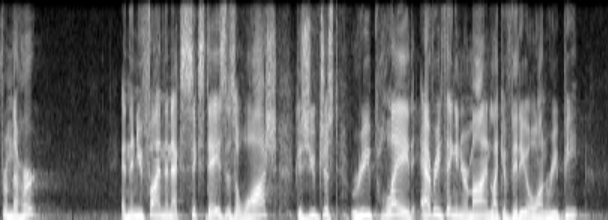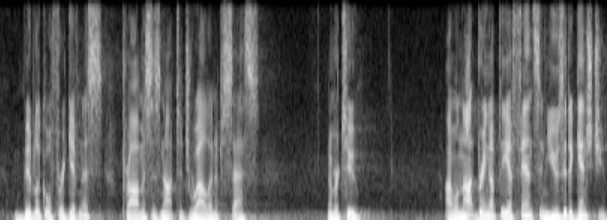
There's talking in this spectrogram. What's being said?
from the hurt? And then you find the next six days is a wash because you've just replayed everything in your mind like a video on repeat. Biblical forgiveness promises not to dwell and obsess. Number two, I will not bring up the offense and use it against you.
